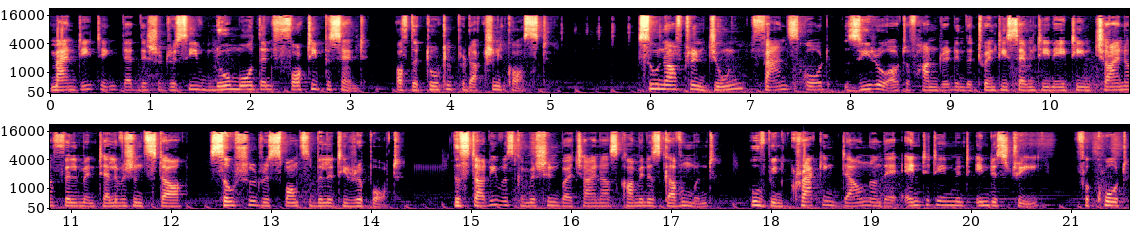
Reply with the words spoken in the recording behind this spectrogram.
mandating that they should receive no more than 40% of the total production cost. Soon after, in June, Fan scored 0 out of 100 in the 2017 18 China Film and Television Star Social Responsibility Report. The study was commissioned by China's Communist government, who've been cracking down on their entertainment industry for, quote,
